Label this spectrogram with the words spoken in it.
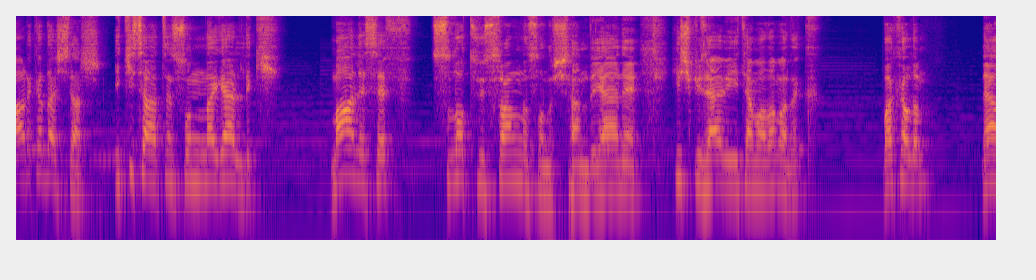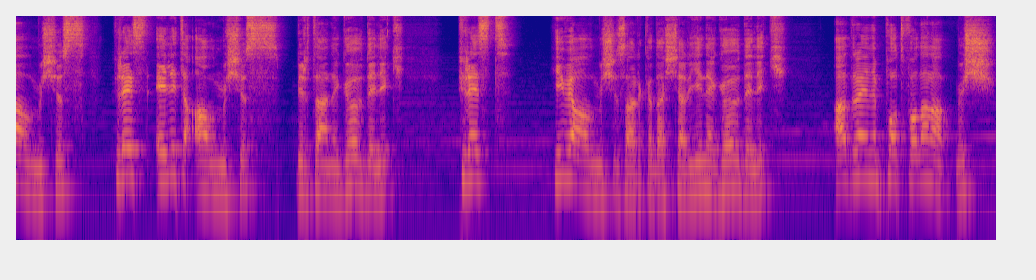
Arkadaşlar 2 saatin sonuna geldik. Maalesef slot hüsranla sonuçlandı. Yani hiç güzel bir item alamadık. Bakalım ne almışız? Prest Elite almışız. Bir tane gövdelik. Prest Heavy almışız arkadaşlar. Yine gövdelik. Adrenalin pot falan atmış.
